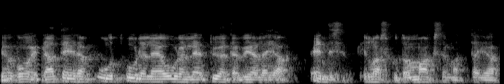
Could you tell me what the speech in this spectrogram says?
Ja voidaan tehdä uudelleen ja uudelleen työtä vielä ja entisetkin laskut on maksamatta ja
